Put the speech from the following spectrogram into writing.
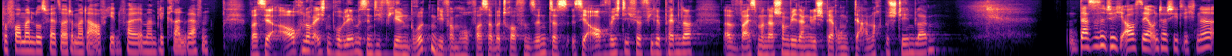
bevor man losfährt, sollte man da auf jeden Fall immer einen Blick reinwerfen. Was ja auch noch echt ein Problem ist, sind die vielen Brücken, die vom Hochwasser betroffen sind. Das ist ja auch wichtig für viele Pendler. Äh, weiß man da schon, wie lange die Sperrungen da noch bestehen bleiben? Das ist natürlich auch sehr unterschiedlich. Ne?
